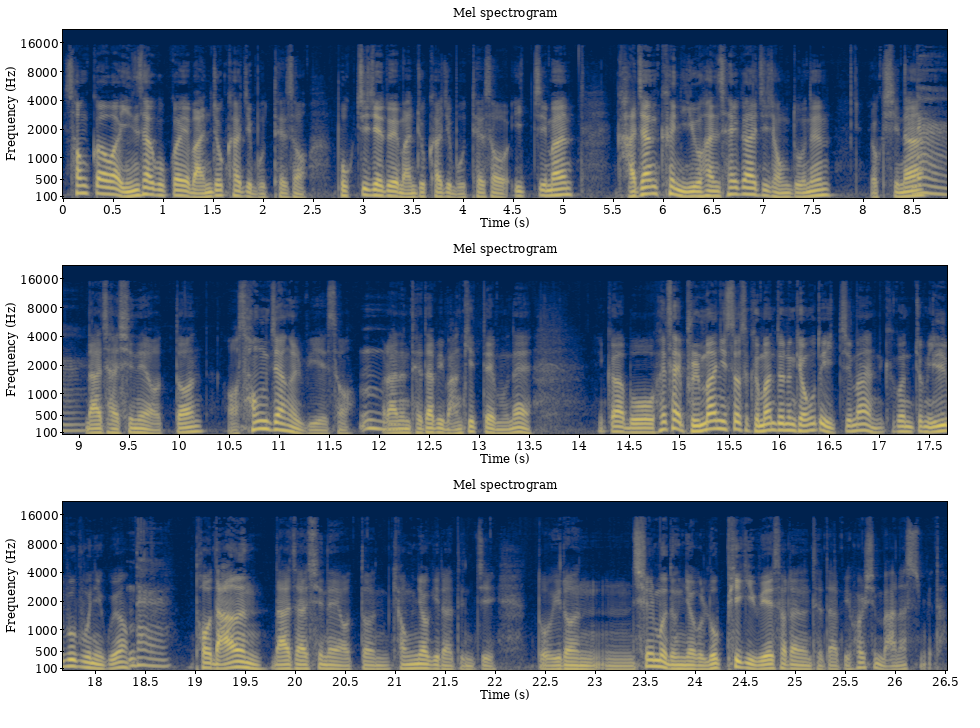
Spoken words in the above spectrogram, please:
성과와 인사고과에 만족하지 못해서 복지제도에 만족하지 못해서 있지만 가장 큰 이유 한 세 가지 정도는 역시나 네. 나 자신의 어떤 어, 성장을 위해서라는 음. 대답이 많기 때문에 그러니까 뭐 회사에 불만이 있어서 그만두는 경우도 있지만 그건 좀 일부분이고요. 네. 더 나은 나 자신의 어떤 경력이라든지 또 이런 음, 실무 능력을 높이기 위해서라는 대답이 훨씬 많았습니다.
